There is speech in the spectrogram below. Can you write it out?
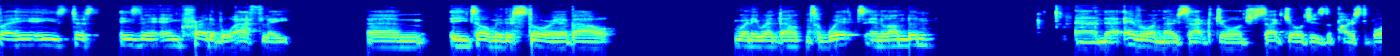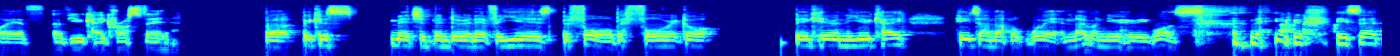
but he, he's just he's an incredible athlete. Um, he told me this story about when he went down to Wit in London, and uh, everyone knows Zach George. Zach George is the poster boy of of UK CrossFit, but because Mitch had been doing it for years before, before it got big here in the UK, he turned up at Wit and no one knew who he was. he, said,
